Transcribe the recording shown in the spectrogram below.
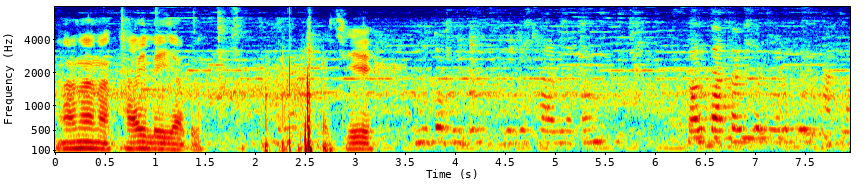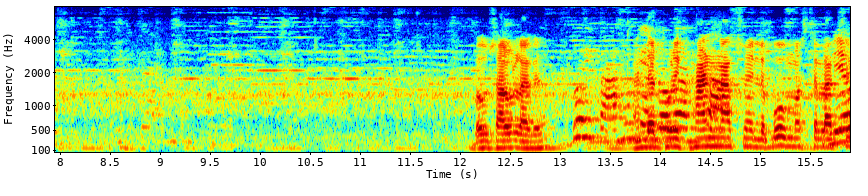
ના ના ના ખાઈ લઈએ આપણે. પછી બહુ સારું લાગે. અંદર થોડી ખાંડ નાખશું એટલે બહુ મસ્ત લાગશે.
